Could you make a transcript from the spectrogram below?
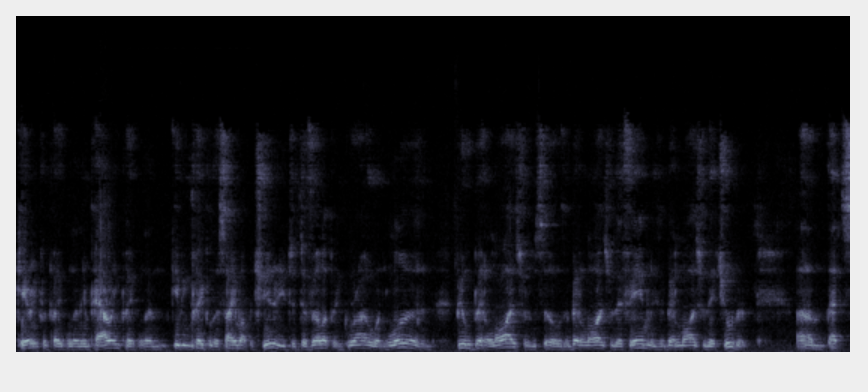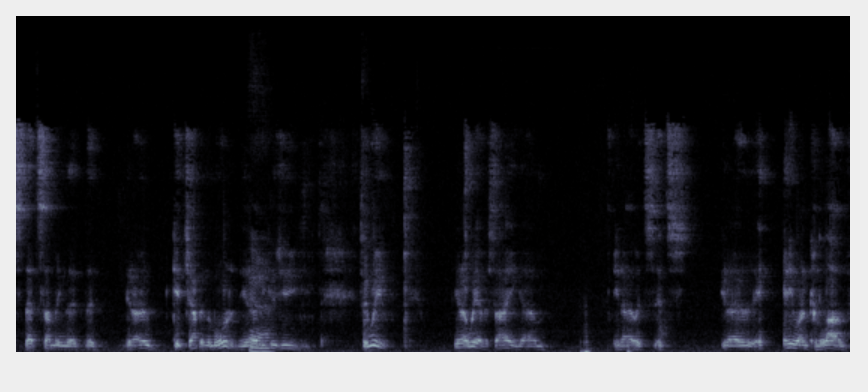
caring for people and empowering people and giving people the same opportunity to develop and grow and learn and build better lives for themselves and better lives for their families and better lives for their children. Um, that's that's something that, that you know gets you up in the morning, you know, yeah. because you. So we, you know, we have a saying. Um, you know, it's it's you know anyone can love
